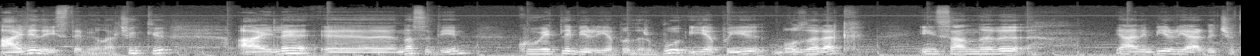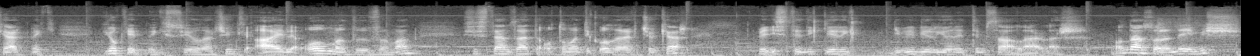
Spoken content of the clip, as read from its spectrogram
Aile de istemiyorlar. Çünkü aile e, nasıl diyeyim kuvvetli bir yapıdır. Bu yapıyı bozarak insanları yani bir yerde çökertmek, yok etmek istiyorlar. Çünkü aile olmadığı zaman sistem zaten otomatik olarak çöker ve istedikleri gibi bir yönetim sağlarlar. Ondan sonra neymiş?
